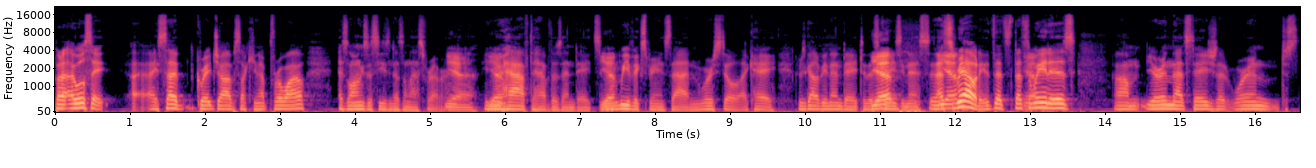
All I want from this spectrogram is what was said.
But I will say, I I said great job sucking up for a while, as long as the season doesn't last forever. yeah, And yeah. You have to have those end dates. I Yeah. mean, we've experienced that, and we're still like, hey, there's got to be an end date to this Yep. craziness, and that's the reality. That's that's the way it is. Um, you're in that stage that we're in, just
